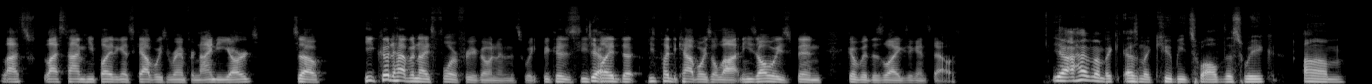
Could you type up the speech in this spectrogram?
last last time he played against Cowboys, he ran for 90 yards. So he could have a nice floor for you going in this week because he's Yeah. played the he's played the Cowboys a lot and he's always been good with his legs against Dallas. Yeah, I have him as my QB twelve this week. Um,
